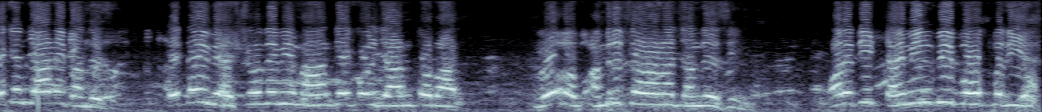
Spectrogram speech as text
ਲੇਕਿਨ ਜਾ ਨਹੀਂ ਪਾਉਂਦੇ ਸੀ। ਇਦਾਂ ਹੀ ਵੈਸ਼ਨੋ ਦੇਵੀ ਮਾਨ ਦੇ ਕੋਲ ਜਾਣ ਤੋਂ ਬਾਅਦ ਲੋਕ ਅੰਮ੍ਰਿਤਸਰ ਆਉਣਾ ਚਾਹੁੰਦੇ ਸੀ। ਔਰ ਇਹਦੀ ਟਾਈਮਿੰਗ ਵੀ ਬਹੁਤ ਵਧੀਆ ਹੈ।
